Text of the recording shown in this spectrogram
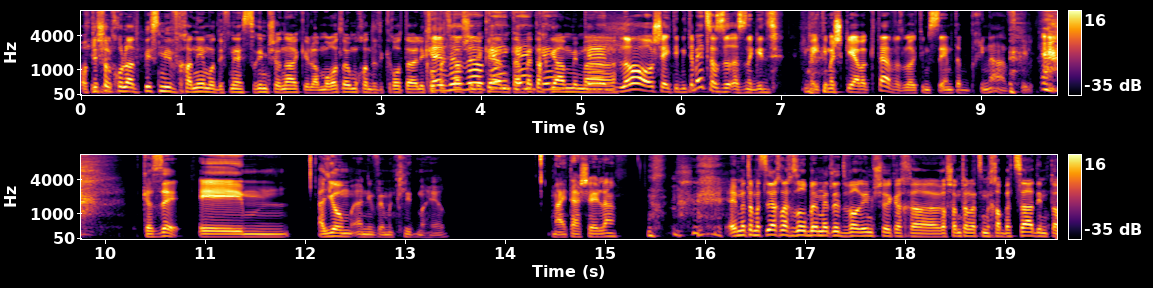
אותי שלחו להדפיס מבחנים עוד לפני 20 שנה, כאילו המורות לא היו מוכנות לקרוא את לקרוא את הכתב שלי, כן, אתה בטח גם עם ה... כן, לא, או שהייתי מתאמץ, אז, אז נגיד, אם הייתי משקיע בכתב, אז לא הייתי מסיים את הבחינה, אז כאילו, כזה. אמ, היום אני ומקליד מהר. מה הייתה השאלה? אם אתה מצליח לחזור באמת לדברים שככה רשמת לעצמך בצד, אם אתה,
